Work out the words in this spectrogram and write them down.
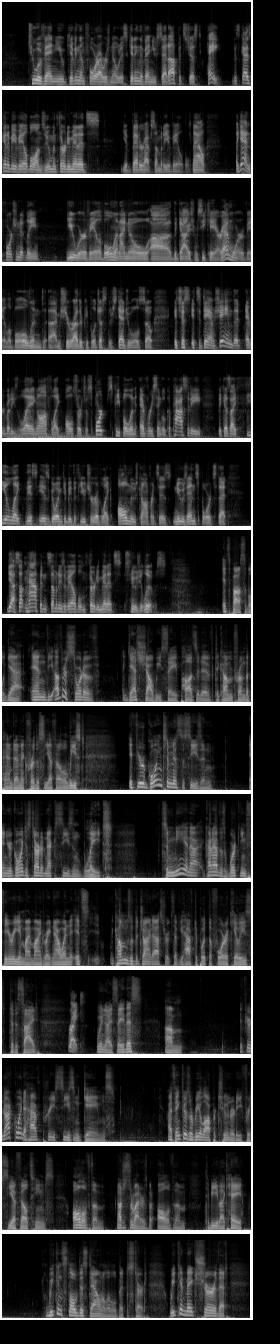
to a venue, giving them 4 hours notice, getting the venue set up. It's just, "Hey, this guy's going to be available on Zoom in 30 minutes. You better have somebody available." Now, again, fortunately, you were available, and I know uh, the guys from CKRM were available, and uh, I'm sure other people adjusted their schedules. So it's just it's a damn shame that everybody's laying off like all sorts of sports people in every single capacity because I feel like this is going to be the future of like all news conferences, news and sports. That yeah, something happened, somebody's available in 30 minutes, snooze you lose. It's possible, yeah. And the other sort of, guess, shall we say, positive to come from the pandemic for the CFL, at least, if you're going to miss a season and you're going to start a next season late, to me, and I kind of have this working theory in my mind right now, and it's it comes with the giant asterisk of you have to put the four Achilles to the side Right. when I say this. Um, if you're not going to have preseason games, I think there's a real opportunity for CFL teams, all of them, not just the Riders, but all of them, to be like, hey, we can slow this down a little bit to start. We can make sure that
